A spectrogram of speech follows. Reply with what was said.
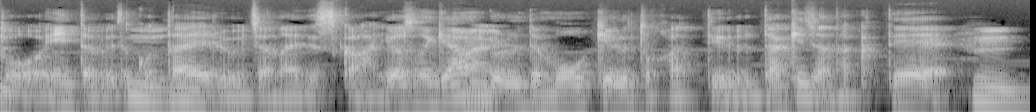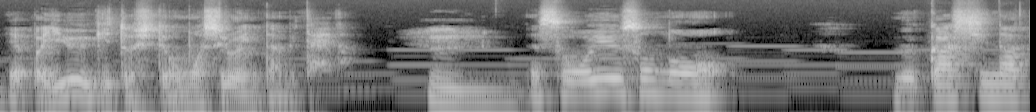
とをインタビューで答えるじゃないですか。要はそのギャンブルで儲けるとかっていうだけじゃなくて、うん。やっぱ遊戯として面白いんだみたいな。うん。でそういうその、昔懐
